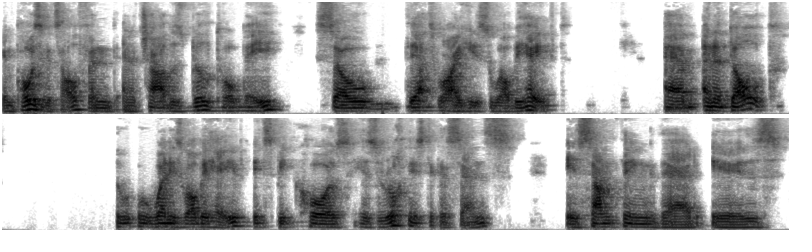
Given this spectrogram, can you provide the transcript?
imposing itself, and, and a child is built to obey. So that's why he's well behaved. Um, an adult, when he's well behaved, it's because his ruchnistic sense is something that is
